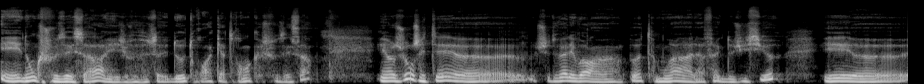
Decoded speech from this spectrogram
Et donc je faisais ça, et je faisais deux, trois, quatre ans que je faisais ça. Et un jour, j'étais, euh, je devais aller voir un pote moi à la fac de Jussieu, et, euh,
